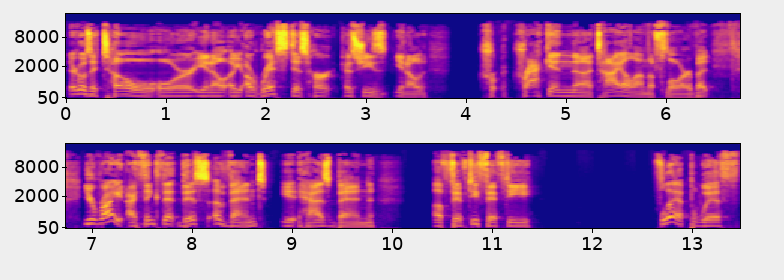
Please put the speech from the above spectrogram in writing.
there goes a toe, or you know, a, a wrist is hurt because she's you know cr- cracking uh, tile on the floor. But you're right. I think that this event it has been a 50-50 flip with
